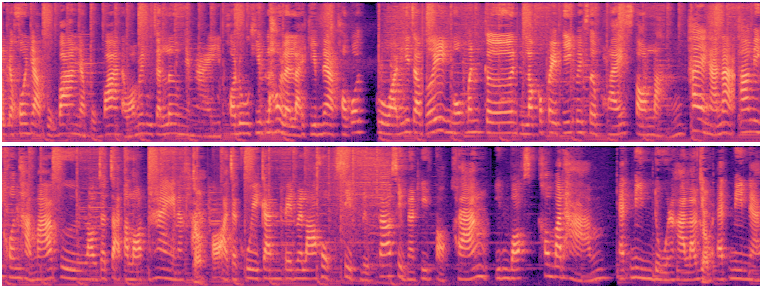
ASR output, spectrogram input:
มีแต่คนอยากปลูกบ้านอยากปลูกบ้านแต่ว่าไม่รู้จะเริ่มยังไง พอดูคลิปเราหลาย ๆ คลิปเนี่ยเขาก็กลัวที่จะเฮ้ยงบมันเกิน แล้วก็ไปพีคไปเซอร์ไพรส์ตอนหลัง ถ้าอย่างนั้นอะถ้ามีคนถามมาก็คือเราจะจัดตลอดให้นะคะครับก็อาจจะคุยกันเป็นเวลา 60 หรือ 90 นาทีต่อครั้ง inbox เข้ามาถามแอดมินดูนะคะ แล้วเดี๋ยวแอดมินเนี่ย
